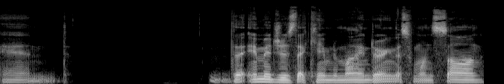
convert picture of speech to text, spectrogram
and the images that came to mind during this one song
